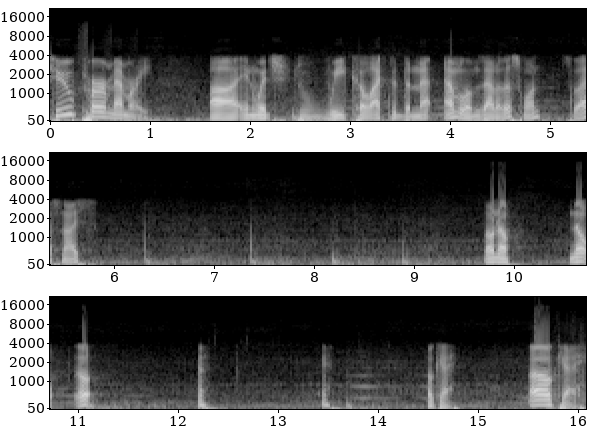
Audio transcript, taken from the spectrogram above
Two per memory. Uh, in which we collected the emblems out of this one. So that's nice. Oh no. No. Oh. Eh. Eh. Okay. Okay.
